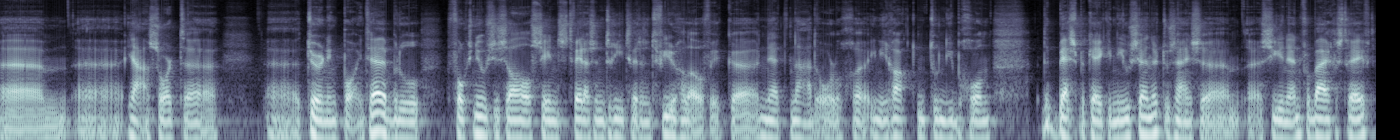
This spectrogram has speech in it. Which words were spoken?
uh, ja, een soort turning point. Hè? Ik bedoel, Fox News is al sinds 2003, 2004 geloof ik, net na de oorlog in Irak, toen, die begon, de best bekeken nieuwszender. Toen zijn ze CNN voorbij gestreefd.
